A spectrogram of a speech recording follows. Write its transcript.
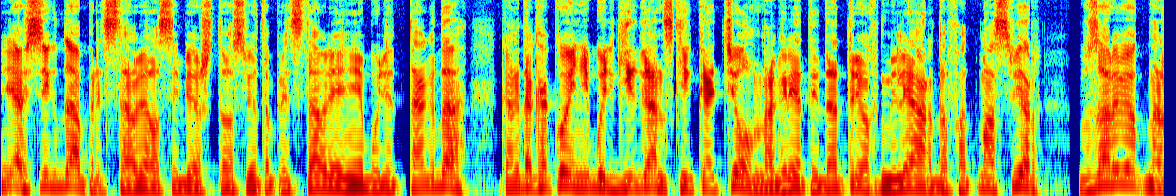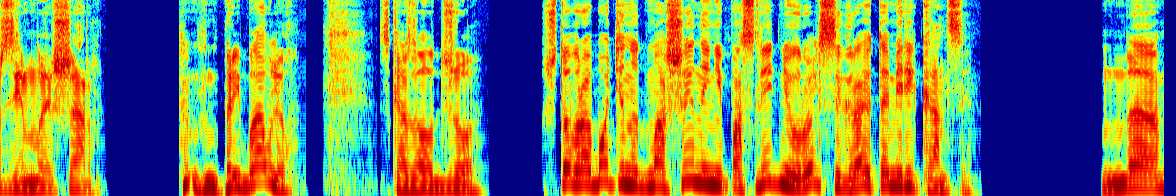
Я всегда представлял себе, что светопредставление будет тогда, когда какой-нибудь гигантский котел, нагретый до трех миллиардов атмосфер, взорвет наш земной шар. «Прибавлю», — сказал Джо, — «что в работе над машиной не последнюю роль сыграют американцы». «Да»,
